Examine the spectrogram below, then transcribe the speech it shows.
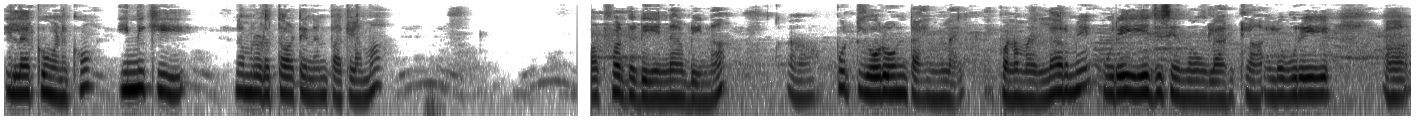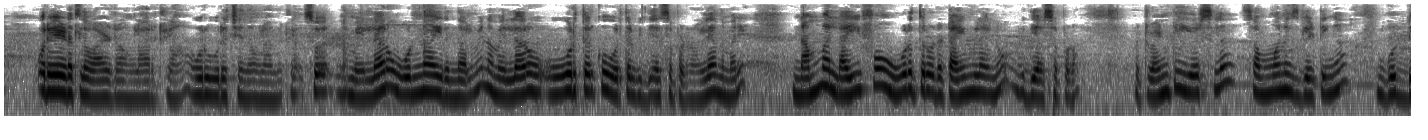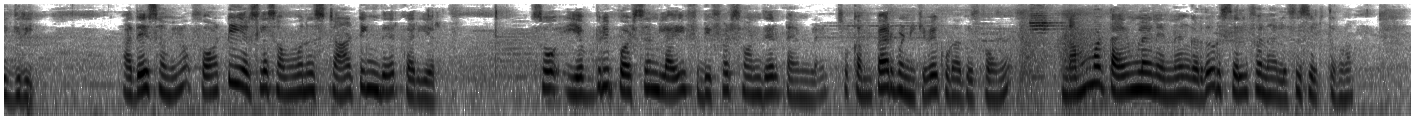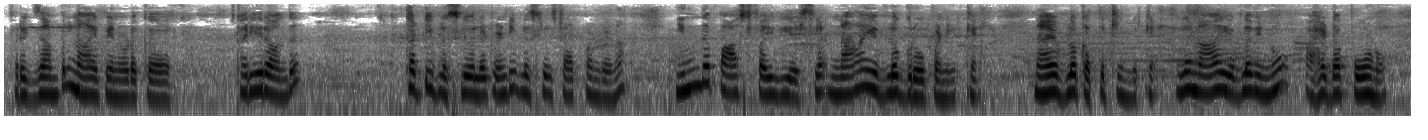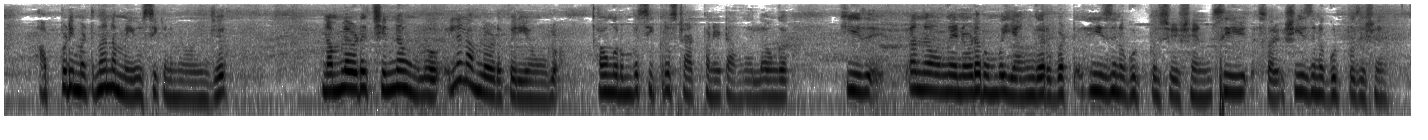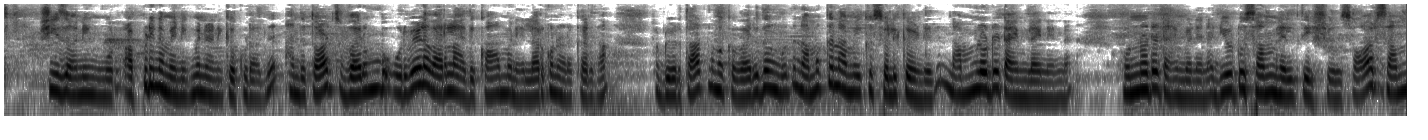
எல்லாருக்கும் வணக்கம். இன்றைக்கி நம்மளோட தாட் என்னன்னு பார்க்கலாமா? தாட் ஃபார் த டே என்ன அப்படின்னா put your own time line இப்போ நம்ம எல்லாருமே ஒரே ஏஜ் சேர்ந்தவங்களா இருக்கலாம். இல்லை ஒரே ஒரே இடத்துல வாழ்கிறவங்களா இருக்கலாம் ஒரு ஊரை சேர்ந்தவங்களா இருக்கலாம். ஸோ நம்ம எல்லாரும் ஒன்றா இருந்தாலுமே நம்ம எல்லோரும் ஒவ்வொருத்தருக்கும் ஒவ்வொருத்தர் வித்தியாசப்படுறோம் இல்லையா? அந்த மாதிரி நம்ம லைஃப்பும் ஒவ்வொருத்தரோட டைம் லைனும் வித்தியாசப்படும். இப்போ டுவெண்ட்டி இயர்ஸில் someone is getting a good degree அதே சமயம் ஃபார்ட்டி இயர்ஸில் someone is starting their career so every person life differs on their timeline so compare பண்ணிக்கவே கூடாது எப்போவும் நம்ம டைம் லைன் என்னங்கிறத ஒரு செல்ஃப் அனாலிசிஸ் எடுத்துக்கணும். ஃபார் எக்ஸாம்பிள் நான் இப்போ என்னோட க கரியரை வந்து தேர்ட்டி ப்ளஸ்லையோ இல்லை டுவெண்ட்டி ப்ளஸ்லையோ ஸ்டார்ட் பண்ணுறேன்னா இந்த பாஸ்ட் ஃபைவ் இயர்ஸில் நான் எவ்வளோ க்ரோ பண்ணியிருக்கேன் நான் எவ்வளோ கற்றுட்டு இருந்திருக்கேன்? இல்லை நான் எவ்வளோ இன்னும் அஹெடாக போகணும்? அப்படி மட்டும்தான் நம்ம யோசிக்கணுமே ஒழிஞ்சு நம்மளோட சின்னவங்களோ இல்லை நம்மளோட பெரியவங்களோ அவங்க ரொம்ப சீக்கிரம் ஸ்டார்ட் பண்ணிட்டாங்க இல்லை அவங்க ஹீஸ் அந்த அவங்க என்னோட ரொம்ப younger but he's in a good position C sorry she is in a good position she is earning more அப்படி நம்ம என்றைக்குமே நினைக்கக்கூடாது. அந்த தாட்ஸ் வரும்போது ஒருவேளை வரலாம் இது காமன் எல்லாருக்கும் நடக்கிறது? தான் அப்படி ஒரு தாட் நமக்கு வருதுங்கும்போது நமக்கு நமக்கு சொல்லிக்க வேண்டியது நம்மளோட டைம் லைன் என்ன? உன்னோட டைம் லைன் என்ன due to some health issues or some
